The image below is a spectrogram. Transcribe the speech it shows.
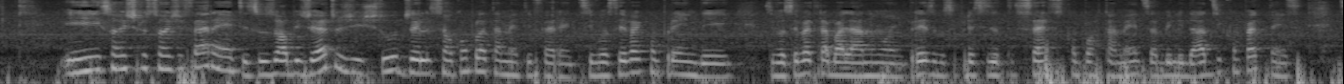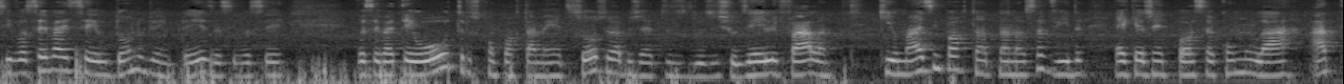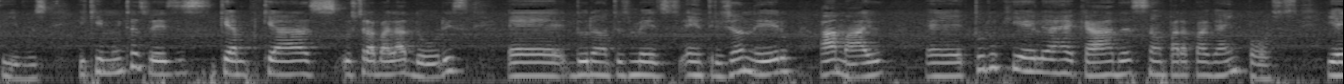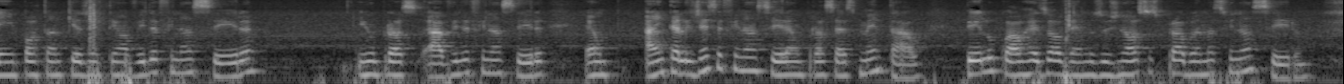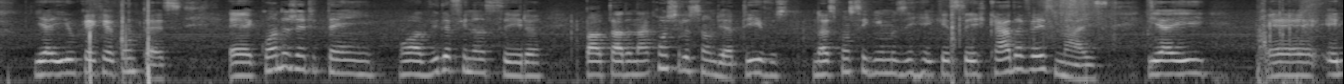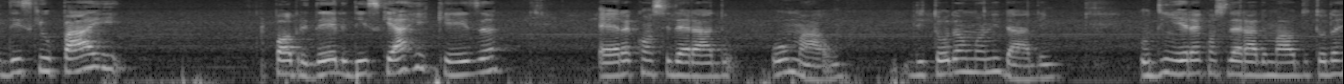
e são instruções diferentes. Os objetos de estudos eles são completamente diferentes. Se você vai compreender, se você vai trabalhar numa empresa, você precisa ter certos comportamentos, habilidades e competências. Se você vai ser o dono de uma empresa, se você você vai ter outros comportamentos, outros objetos dos estudos. E aí ele fala que o mais importante na nossa vida é que a gente possa acumular ativos e que muitas vezes que, que as, os trabalhadores é, durante os meses entre janeiro a maio é, tudo que ele arrecada são para pagar impostos e é importante que a gente tenha uma vida financeira e um a vida financeira é um a inteligência financeira é um processo mental pelo qual resolvemos os nossos problemas financeiros. E aí o que é que acontece? É, quando a gente tem uma vida financeira pautada na construção de ativos, nós conseguimos enriquecer cada vez mais. E aí é, ele diz que o pai pobre dele diz que a riqueza era considerado o mal de toda a humanidade. O dinheiro é considerado o mal de toda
